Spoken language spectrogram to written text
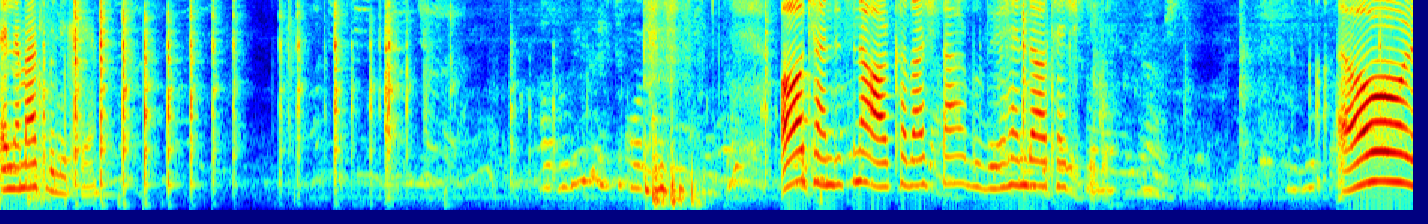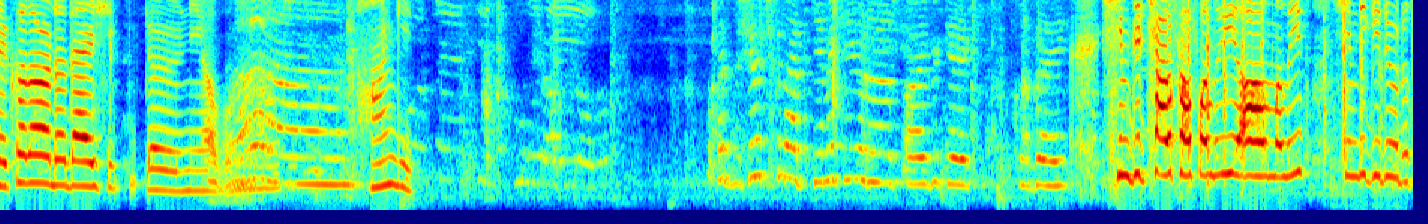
Element birlikte. Aa kendisine arkadaşlar buluyor. Hem de ateş gibi. Aa ne kadar da değişik görünüyor bunlar. Hangi? hadi dışarı çıkın artık yemek yiyoruz. Aybüke, Kuzey. Şimdi çal kafalıyı almalıyız. Şimdi gidiyoruz.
